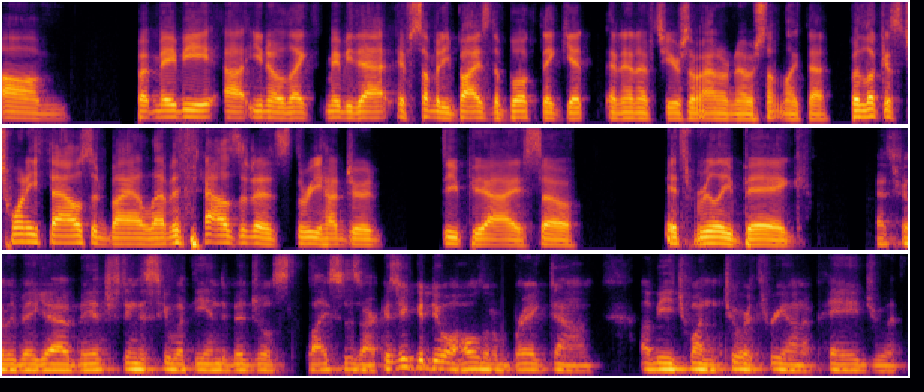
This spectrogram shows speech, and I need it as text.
um, but maybe uh, you know, like maybe that if somebody buys the book, they get an NFT or something. I don't know, something like that. But look, it's twenty thousand by eleven thousand, and it's three hundred DPI. So it's really big. That's really big. Yeah, it'd be interesting to see what the individual slices are because you could do a whole little breakdown of each one, two or three on a page with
